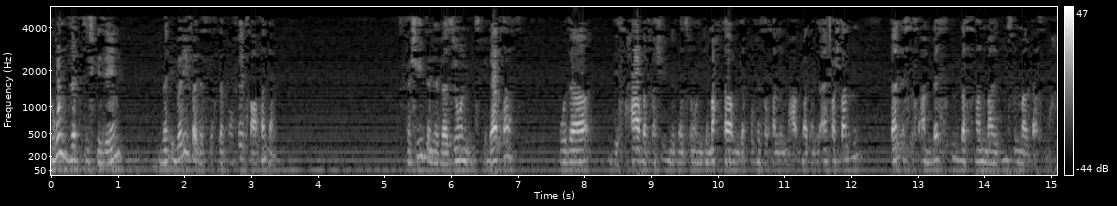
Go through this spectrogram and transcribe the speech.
grundsätzlich gesehen wenn überliefert ist, dass der Prophet sallam verschiedene Versionen gelehrt hat oder die Sahaba verschiedene Versionen gemacht haben, der Prophet sallam war damit einverstanden, dann ist es am besten, dass man mal dies und mal das macht.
